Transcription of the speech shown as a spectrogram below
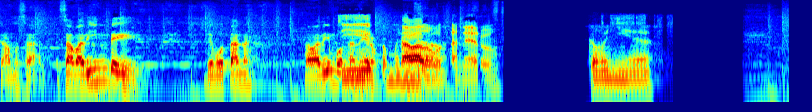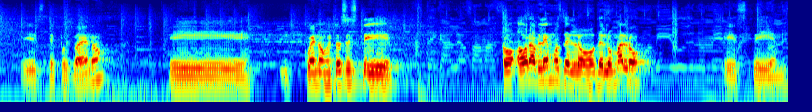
vamos a Sabadín de de Botana. Sabadín Botanero. Sí, Sábado, botanero. como ña. Este, pues bueno. Eh, y bueno, entonces este. Ahora hablemos de lo, de lo malo. Este.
